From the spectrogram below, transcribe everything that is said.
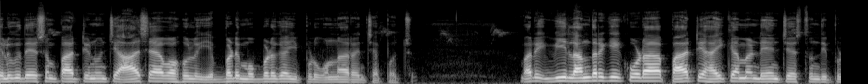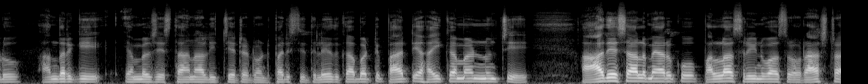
తెలుగుదేశం పార్టీ నుంచి ఆశావహులు ఇబ్బడి ముబ్బడిగా ఇప్పుడు ఉన్నారని చెప్పొచ్చు. మరి వీళ్ళందరికీ కూడా పార్టీ హైకమాండ్ ఏం చేస్తుంది ఇప్పుడు? అందరికీ ఎమ్మెల్సీ స్థానాలు ఇచ్చేటటువంటి పరిస్థితి లేదు కాబట్టి పార్టీ హైకమాండ్ నుంచి ఆదేశాల మేరకు పల్లా శ్రీనివాసరావు రాష్ట్ర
